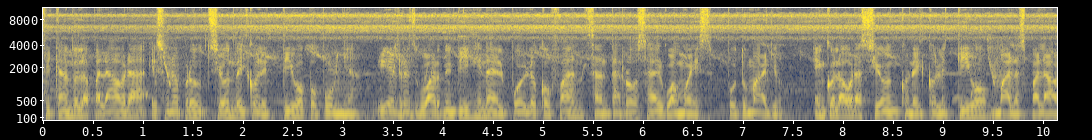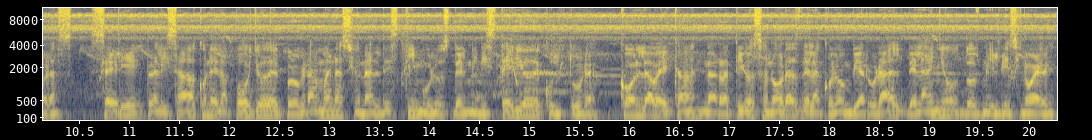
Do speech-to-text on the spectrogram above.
La Palabra es una producción del colectivo Popuña y del resguardo indígena del pueblo Cofán Santa Rosa del Guamués, Putumayo, en colaboración con el colectivo Malas Palabras, serie realizada con el apoyo del Programa Nacional de Estímulos del Ministerio de Cultura, con la beca Narrativas Sonoras de la Colombia Rural del año 2019.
